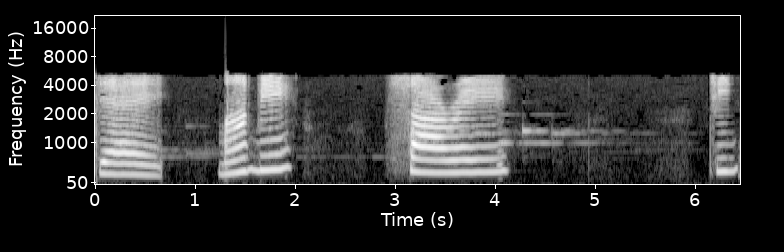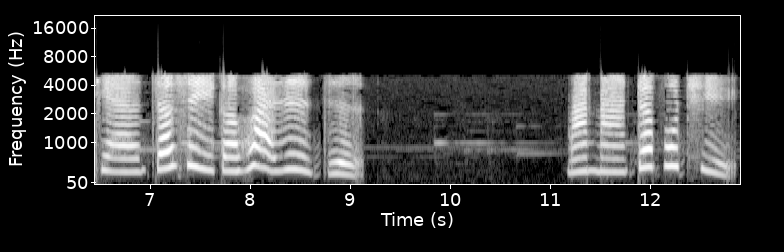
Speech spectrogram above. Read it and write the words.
day, Mommy. Sorry. 今天真是一个坏日子，妈妈，对不起。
